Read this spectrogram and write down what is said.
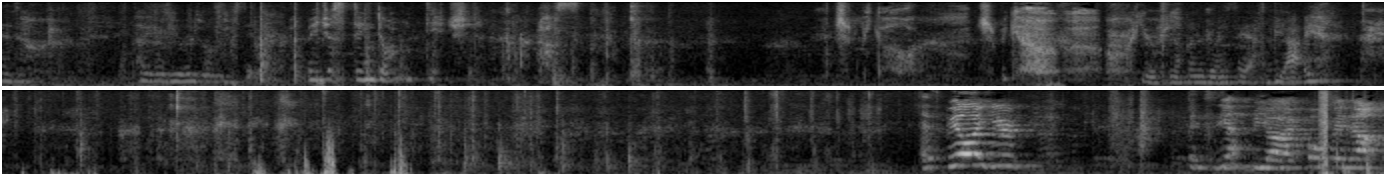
And so, tell your viewers what we just did. We just ding-dong ditched us. My You're not gonna join say FBI. FBI here. It's the FBI. Open up.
